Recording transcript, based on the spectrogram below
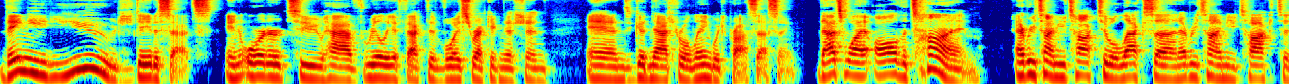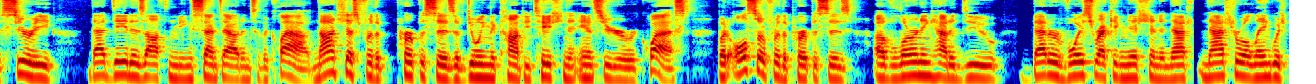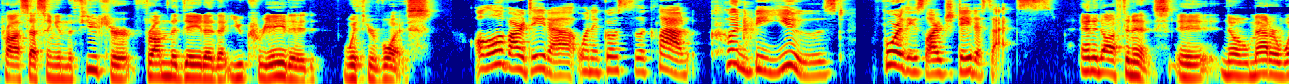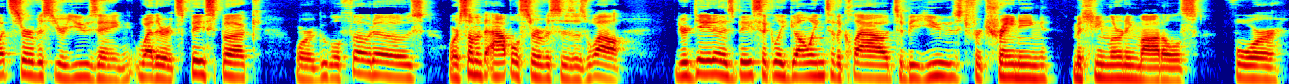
they need huge data sets in order to have really effective voice recognition and good natural language processing. That's why all the time, every time you talk to Alexa and every time you talk to Siri, that data is often being sent out into the cloud, not just for the purposes of doing the computation to answer your request, but also for the purposes of learning how to do better voice recognition and nat- natural language processing in the future from the data that you created with your voice. All of our data, when it goes to the cloud, could be used for these large data sets. And it often is. It, no matter what service you're using, whether it's Facebook or Google Photos or some of Apple's services as well, your data is basically going to the cloud to be used for training machine learning models for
